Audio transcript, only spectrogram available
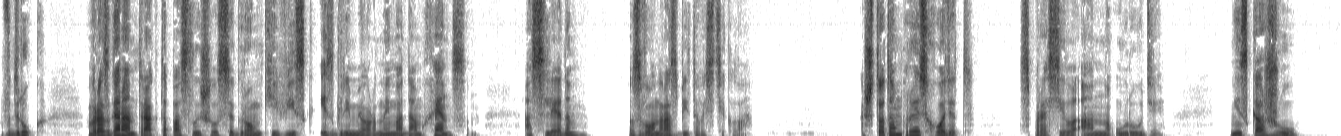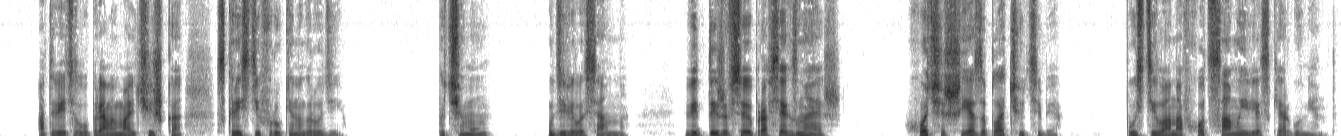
Вдруг в разгар антракта послышался громкий визг из гримерной мадам Хэнсон, а следом — звон разбитого стекла. «Что там происходит?» — спросила Анна у Руди. «Не скажу», — ответил упрямый мальчишка, скрестив руки на груди. «Почему?» — удивилась Анна. «Ведь ты же все и про всех знаешь. «Хочешь, я заплачу тебе?» — пустила она в ход самый веский аргумент.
